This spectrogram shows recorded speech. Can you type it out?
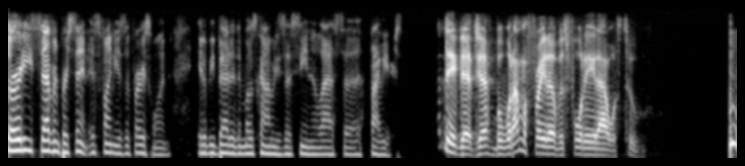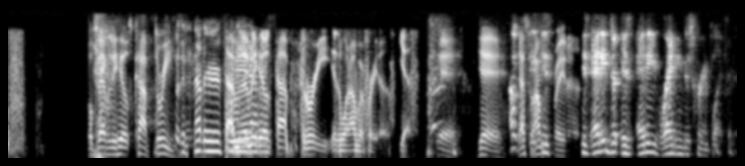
37% as funny as the first one, it'll be better than most comedies I've seen in the last uh, five years. I dig that, Jeff. But what I'm afraid of is 48 Hours too, or Beverly Hills Cop three. Was it another? Beverly hours? Hills Cop three is what I'm afraid of. Yes. Yeah, yeah. Oh, That's what I'm afraid of. Is Eddie is Eddie writing the screenplay for this?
